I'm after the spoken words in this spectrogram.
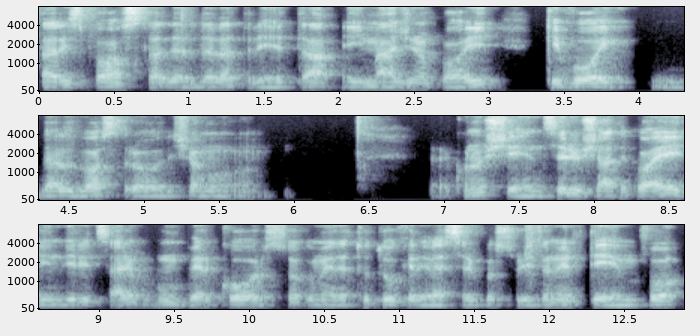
la risposta del, dell'atleta e immagino poi che voi dal vostro, diciamo, conoscenze riusciate poi ad indirizzare proprio un percorso, come hai detto tu, che deve essere costruito nel tempo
